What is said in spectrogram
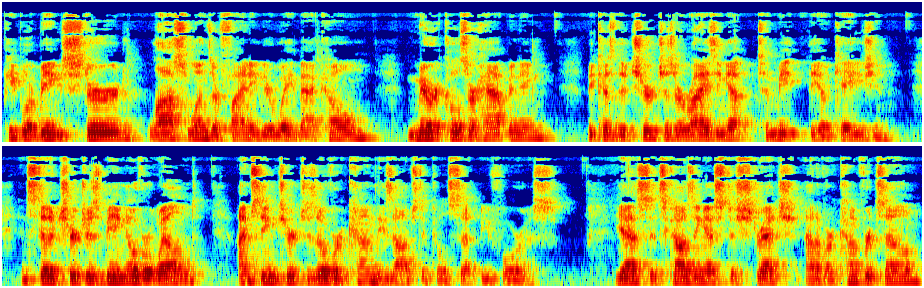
People are being stirred, lost ones are finding their way back home, miracles are happening because the churches are rising up to meet the occasion. Instead of churches being overwhelmed, I'm seeing churches overcome these obstacles set before us. Yes, it's causing us to stretch out of our comfort zone.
